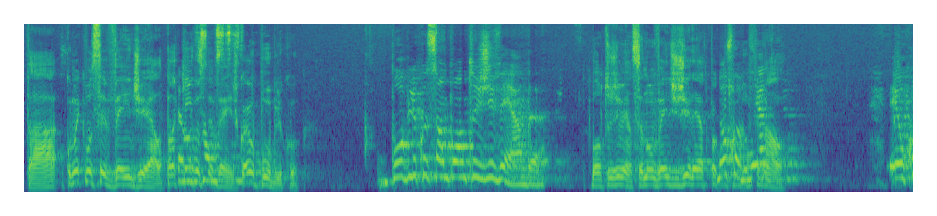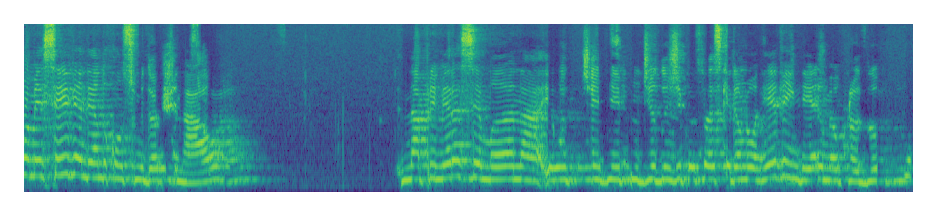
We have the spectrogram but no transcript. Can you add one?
Tá? Como é que você vende ela? Para Então, quem você vende? Qual é o público? O público são pontos de venda. Ponto de venda. Você não vende direto para o consumidor começo, final. eu comecei vendendo consumidor final. Na primeira semana, eu tive pedidos de pessoas querendo revender o meu produto.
